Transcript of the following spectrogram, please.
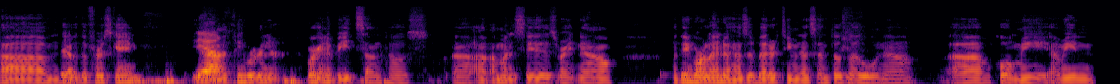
Um, the, yeah. the first game. Yeah. yeah. I think we're gonna we're gonna beat Santos. Uh, I'm gonna say this right now. I think Orlando has a better team than Santos Laguna. Um, quote me. I mean,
